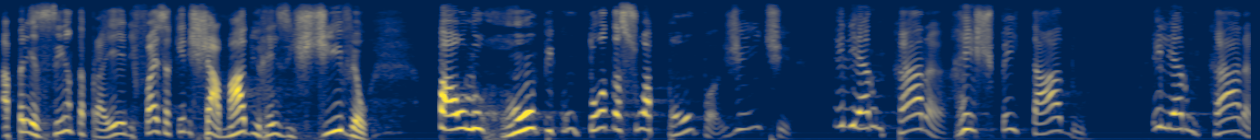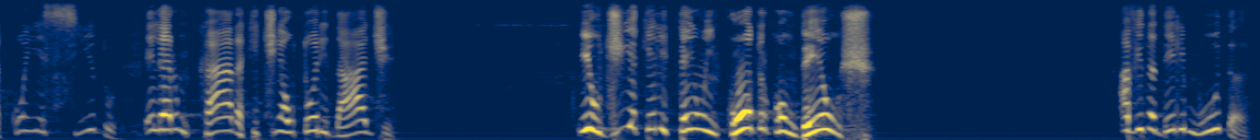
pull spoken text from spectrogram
apresenta para ele, faz aquele chamado irresistível, Paulo rompe com toda a sua pompa. Gente, ele era um cara respeitado, ele era um cara conhecido, ele era um cara que tinha autoridade. E o dia que ele tem um encontro com Deus, a vida dele muda.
